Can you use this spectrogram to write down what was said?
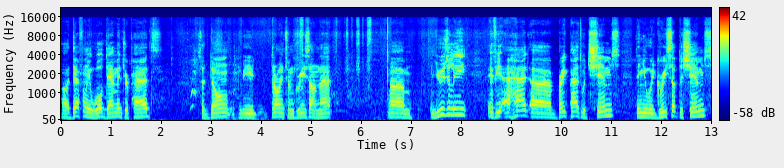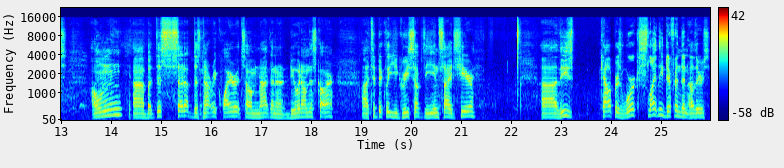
Uh, definitely will damage your pads. So don't be throwing some grease on that. Um, usually if you had uh, brake pads with shims, then you would grease up the shims only. Uh, but this setup does not require it, so I'm not going to do it on this car. Uh, typically, you grease up the insides here. Uh, these calipers work slightly different than others.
